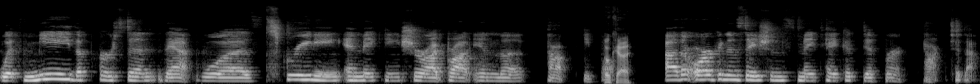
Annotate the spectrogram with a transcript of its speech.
With me, the person that was screening and making sure I brought in the top people. Okay. Other organizations may take a different tack to that.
